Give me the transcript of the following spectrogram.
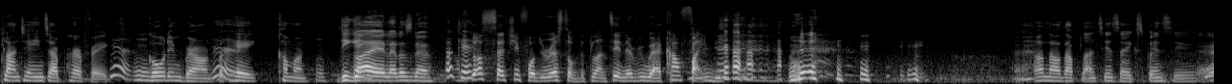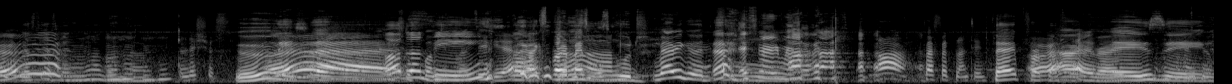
plantains are perfect. Yeah. Mm. Golden brown. Yeah. But hey, come on. Mm. Dig Bye, in. let us know. Okay. I'm just searching for the rest of the plantain everywhere. I can't find it. okay. Oh, now that plantains are expensive. Yeah. expensive. Mm -hmm. Delicious. Yeah. Well done, B. Yeah. The experiment was good. Very good. experiment. ah, perfect plantain. Perfect. Perfect. Right. Amazing.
